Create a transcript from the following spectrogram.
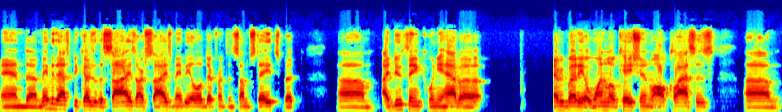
and uh, maybe that's because of the size. Our size may be a little different than some states, but um, I do think when you have a everybody at one location, all classes um,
